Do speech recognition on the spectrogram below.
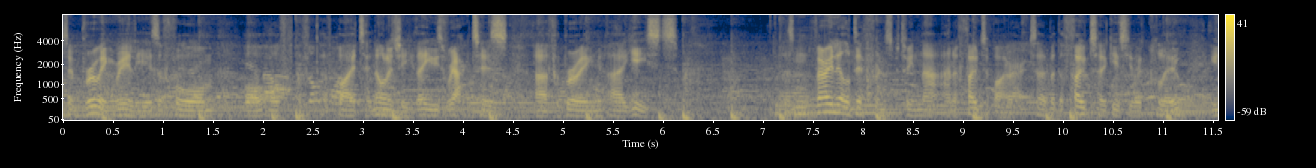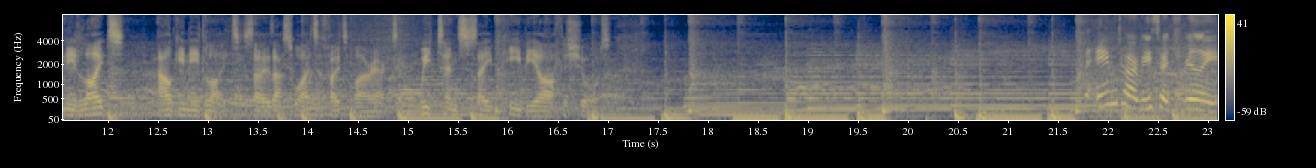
So brewing really is a form of, of, of biotechnology. They use reactors uh, for brewing uh, yeasts. There's very little difference between that and a photobioreactor, but the photo gives you a clue. You need light, algae need light, so that's why it's a photobioreactor. We tend to say PBR for short. The aim to our research really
